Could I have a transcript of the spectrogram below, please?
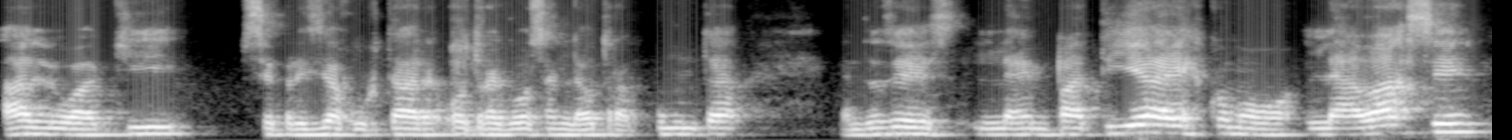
algo aquí se precisa ajustar otra cosa en la otra punta. Entonces, la empatía es como la base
